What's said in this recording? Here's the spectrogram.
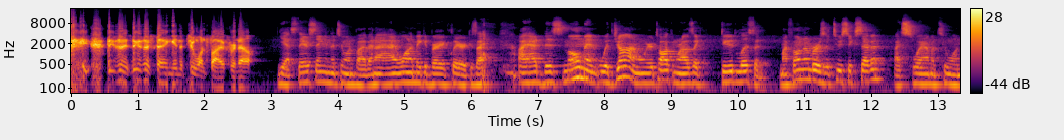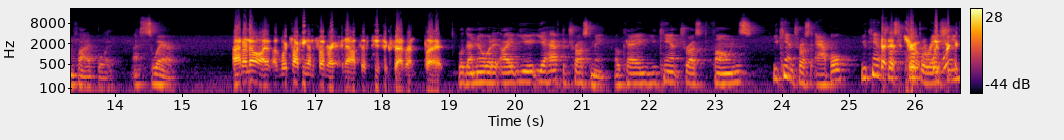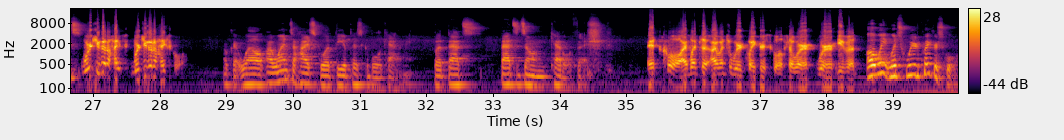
these are these are staying in the two one five for now. Yes, they're staying in the 215, and I, I want to make it very clear because I, I had this moment with John when we were talking where I was like, dude, listen, my phone number is a 267. I swear I'm a 215 boy. I swear. I don't know. I, we're talking on the phone right now. It says two six seven, but Look, I know what it, I you you have to trust me, okay? You can't trust phones. You can't trust Apple. You can't that trust true. Wait, where'd you, corporations. where'd you go to high Where'd you go to high school? Okay, well, I went to high school at the Episcopal Academy, but that's that's its own kettle of fish. It's cool. I went to I went to weird Quaker school, so we're we're even. Oh wait, which weird Quaker school?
